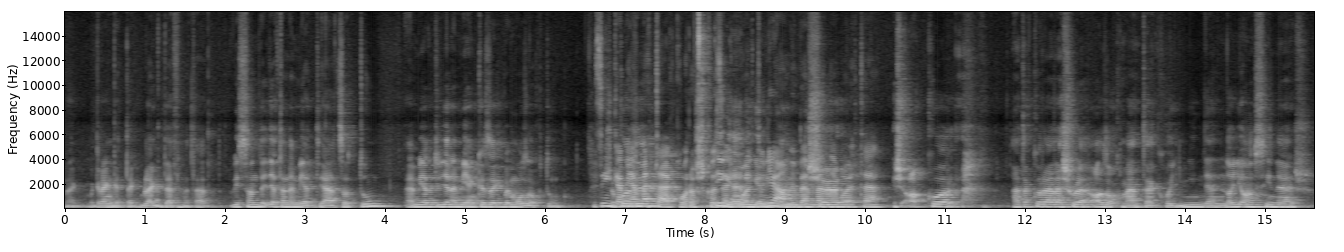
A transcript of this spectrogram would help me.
meg, meg rengeteg black death metal viszont egyáltalán nem ilyet játszottunk, emiatt ugye nem ilyen közegben mozogtunk. Ez inkább ilyen metalkoros közeg igen, volt, igen, ugye, igen. amiben és, benne voltál. És akkor, hát akkor ráadásul azok mentek, hogy minden nagyon színes,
